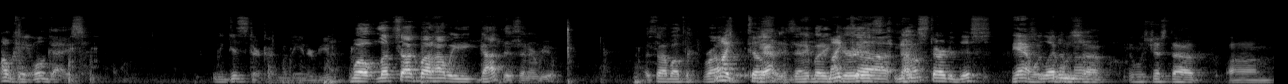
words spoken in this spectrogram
Okay, well, guys, we did start talking about the interview. well, let's talk about how we got this interview. Let's talk about the process. Mike, tell Yeah. Is anybody Mike, curious? uh, to know? Mike started this. Yeah, So it, let it him was. know. Uh, it was just a um,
